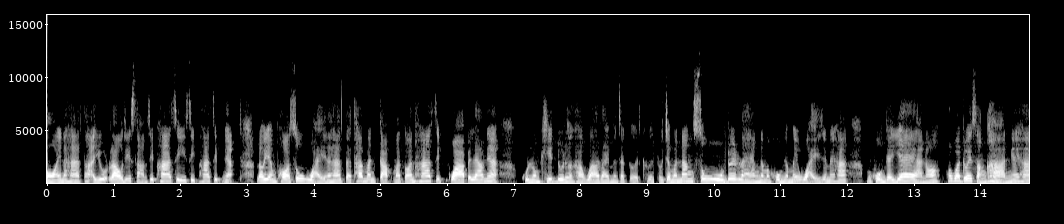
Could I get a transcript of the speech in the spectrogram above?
น้อยนะคะ ถ้าอายุเราที่ 35 40 50 เนี่ย เรายังพอสู้ไหวนะคะ แต่ถ้ามันกลับมาตอน 50 กว่าไปแล้วเนี่ย คุณลองคิดดูเถอะค่ะว่าอะไรมันจะเกิดขึ้น เราจะมานั่งสู้ด้วยแรงเนี่ยมันคงจะไม่ไหวใช่ไหมคะมันคงจะแย่เนาะเพราะว่าด้วยสังขารไงคะ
